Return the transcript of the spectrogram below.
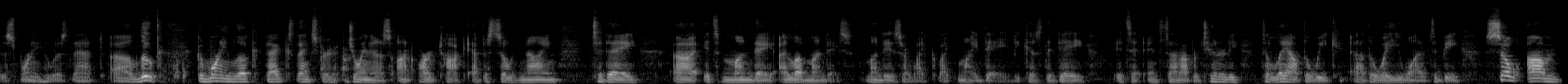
this morning. Who is that? Luke. Good morning, Luke. Thanks, thanks for joining us on Art Talk episode nine today. Uh, it's Monday. I love Mondays. Mondays are like like my day because the day it's a, it's an opportunity to lay out the week uh, the way you want it to be. So um,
